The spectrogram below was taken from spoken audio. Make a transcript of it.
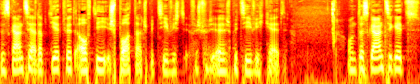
das Ganze adaptiert wird auf die Sportartspezifigkeit. Und das Ganze geht,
